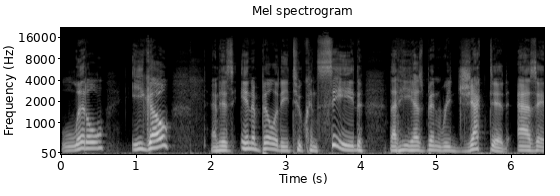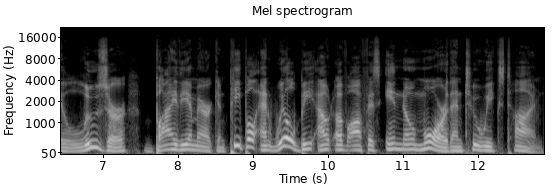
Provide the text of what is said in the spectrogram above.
little ego and his inability to concede that he has been rejected as a loser by the American people and will be out of office in no more than two weeks' time.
